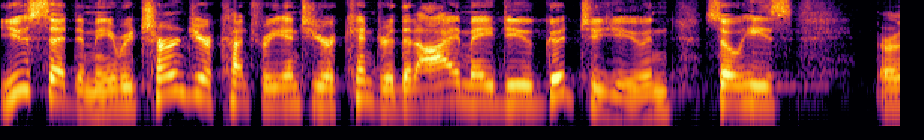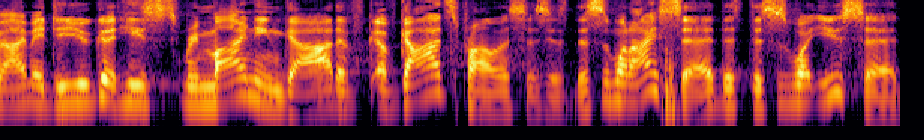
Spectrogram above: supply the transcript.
You said to me, Return to your country and to your kindred that I may do good to you. And so he's, or I may do you good. He's reminding God of, of God's promises. This is what I said, this, this is what you said.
